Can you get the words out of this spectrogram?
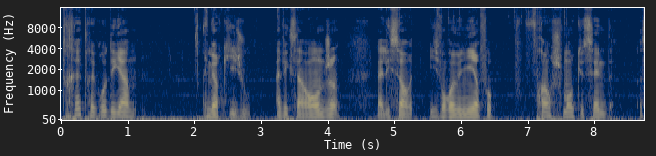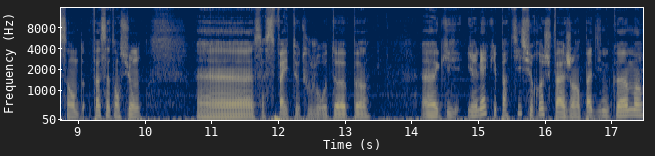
très très gros dégâts. Hammer qui joue avec sa range. Là, les sorts, ils vont revenir. Faut franchement que Sand fasse attention. Euh, ça se fight toujours au top. Euh, qui, qui est parti sur Rush Phage, hein, pas d'income.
